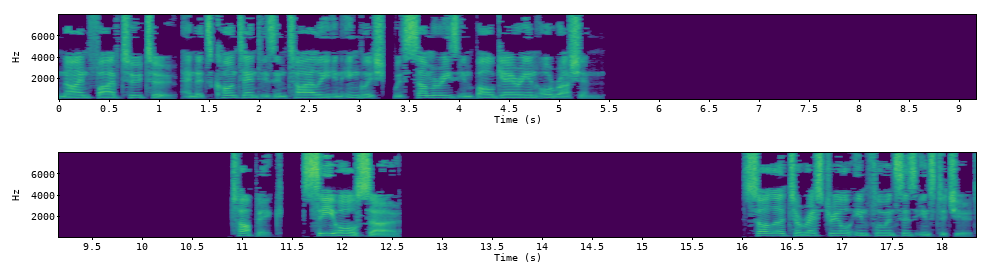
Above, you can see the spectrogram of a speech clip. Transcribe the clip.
2367-9522 and its content is entirely in English, with summaries in Bulgarian or Russian. See also Solar Terrestrial Influences Institute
